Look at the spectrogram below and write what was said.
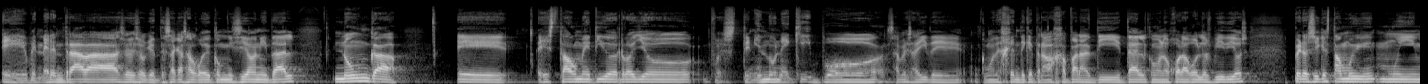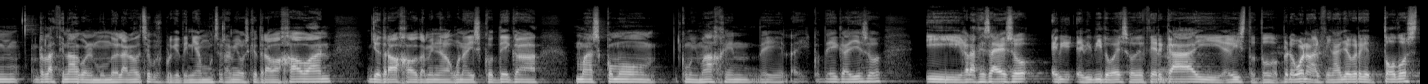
Eh, vender entradas o eso, que te sacas algo de comisión y tal. Nunca eh, he estado metido de rollo, pues teniendo un equipo, ¿sabes? Ahí de, como de gente que trabaja para ti y tal, como a lo mejor hago en los vídeos. Pero sí que está muy, muy relacionado con el mundo de la noche, pues porque tenía muchos amigos que trabajaban. Yo he trabajado también en alguna discoteca, más como, como imagen de la discoteca y eso. Y gracias a eso he, he vivido eso de cerca y he visto todo. Pero bueno, al final yo creo que todos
